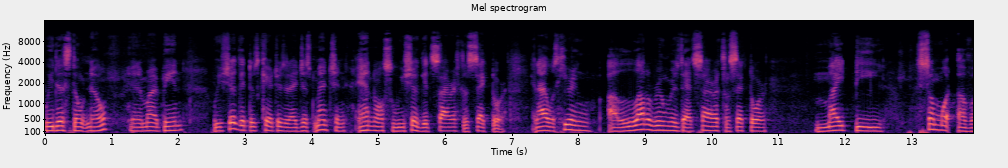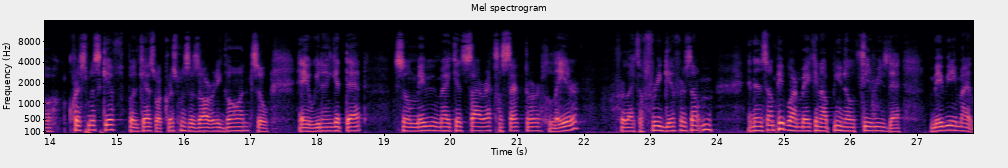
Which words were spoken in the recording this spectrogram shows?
we just don't know. And in my opinion, we should get those characters that I just mentioned, and also we should get Cyrax the Sector. And I was hearing a lot of rumors that Cyrax and Sector might be somewhat of a Christmas gift, but guess what? Christmas is already gone, so hey, we didn't get that. So maybe we might get Cyrax and Sector later for like a free gift or something. And then some people are making up, you know, theories that maybe they might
